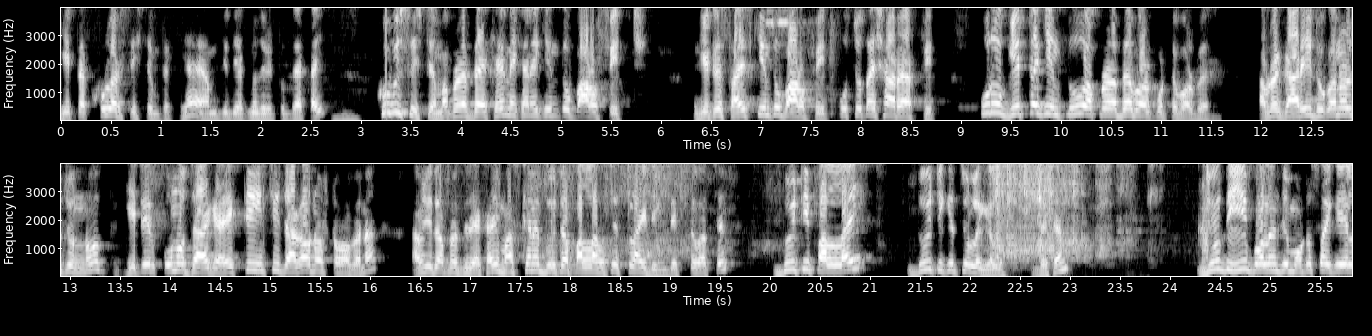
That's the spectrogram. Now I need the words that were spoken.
গেটটা খোলার সিস্টেমটা কি হ্যাঁ আমি যদি এক নজর একটু দেখাই। খুবই সিস্টেম আপনারা দেখেন এখানে কিন্তু বারো ফিট গেটের সাইজ কিন্তু বারো ফিট উচ্চতায় সাড়ে আট ফিট পুরো গেটটা কিন্তু আপনারা ব্যবহার করতে পারবেন। আপনার গাড়ি ঢোকানোর জন্য গেটের কোনো জায়গায় একটি ইঞ্চি জায়গাও নষ্ট হবে না। আমি যদি আপনাদের দেখাই মাঝখানে দুইটা পাল্লা হচ্ছে স্লাইডিং দেখতে পাচ্ছেন? দুইটি পাল্লাই দুইটিকে চলে গেল দেখেন। যদি বলেন যে মোটরসাইকেল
